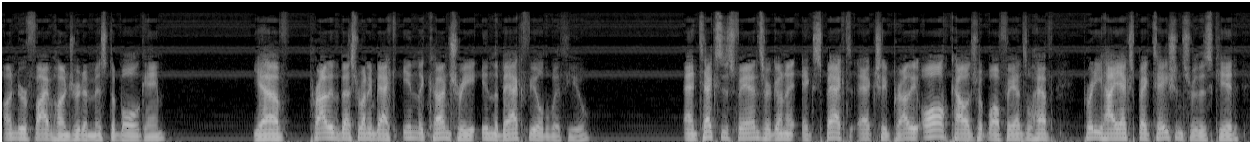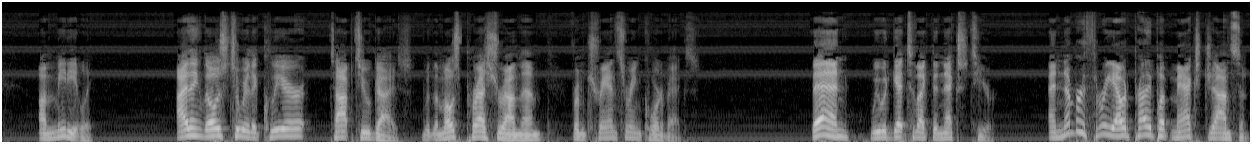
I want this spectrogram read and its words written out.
under 500 and missed a bowl game. You have probably the best running back in the country in the backfield with you. And Texas fans are going to expect, actually, probably all college football fans will have pretty high expectations for this kid immediately. I think those two are the clear top two guys with the most pressure on them from transferring quarterbacks. Then we would get to like the next tier. And number three, I would probably put Max Johnson,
